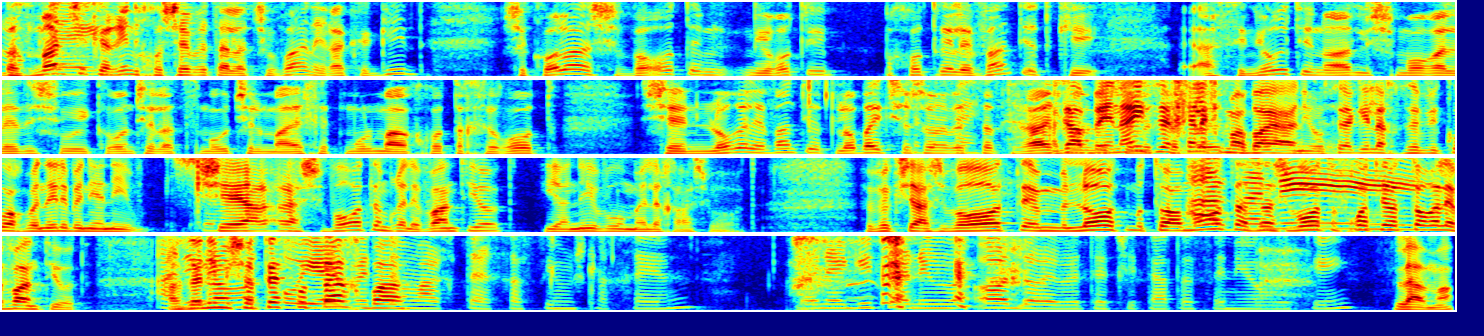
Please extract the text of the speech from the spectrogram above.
בזמן אוקיי. שקרין חושבת על התשובה, אני רק אגיד שכל ההשוואות הן נראות לי פחות רלוונטיות, כי הסניוריטי נועד לשמור על איזשהו עקרון של עצמאות של מערכת מול מערכות אחרות, שהן לא רלוונטיות, לא בהקשר של. אוניברסיטת רייכמן. אגב, בעיניי זה חלק מהבעיה, אני רוצה להגיד לך, זה ויכוח ביני לבין יניב. שמה? כשההשוואות הן רלוונטיות, יניב הוא מלך ההשוואות. וכשההשוואות הן לא תואמות, אז אז ההשוואות אני- הופכות להיות לא רלוונטיות. אז אני משתף אני לא אותך ב... מחויבת למערכת היחסים שלכם, ואני אגיד שאני מאוד אוהבת את שיטת הסניוריטי. למה?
